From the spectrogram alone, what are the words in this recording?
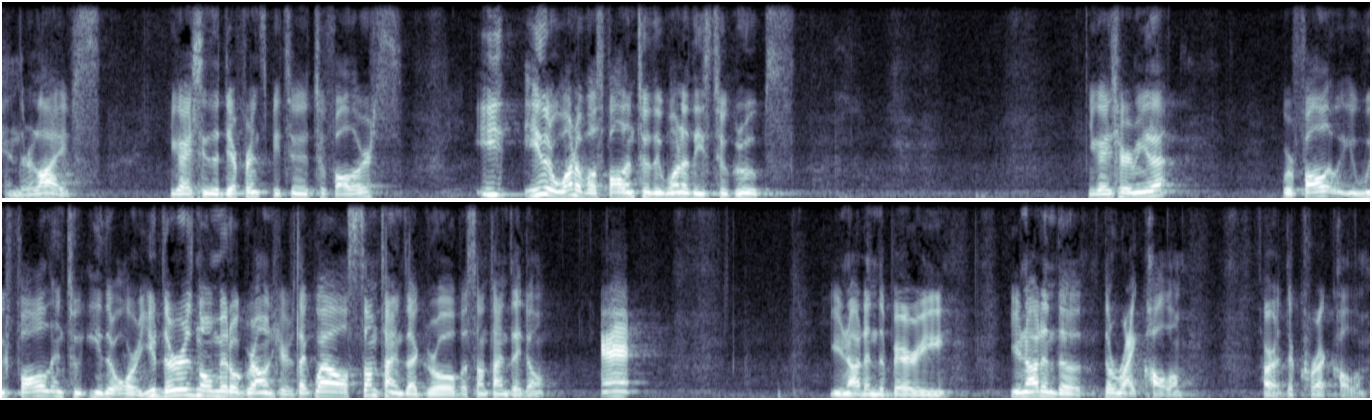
in their lives. You guys see the difference between the two followers? E- either one of us fall into the, one of these two groups. You guys hear me that? We're fall, we fall into either or. You, there is no middle ground here. It's like, well, sometimes I grow, but sometimes I don't. Eh you're not in the very, you're not in the, the right column, or the correct column.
